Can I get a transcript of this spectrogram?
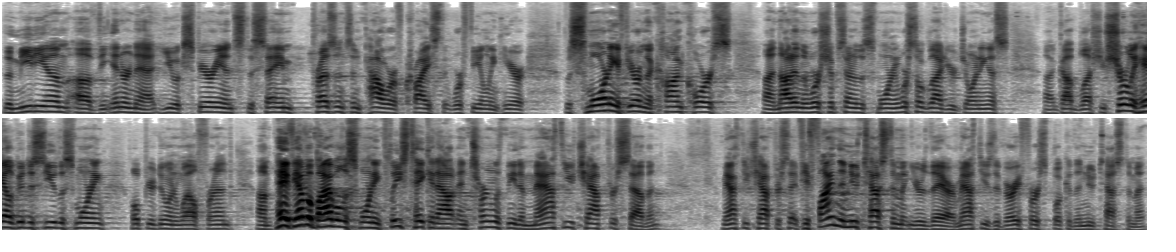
the medium of the internet, you experience the same presence and power of Christ that we're feeling here this morning. If you're in the concourse, uh, not in the worship center this morning, we're so glad you're joining us. Uh, God bless you. Shirley Hale, good to see you this morning. Hope you're doing well, friend. Um, hey, if you have a Bible this morning, please take it out and turn with me to Matthew chapter 7. Matthew chapter 7. If you find the New Testament, you're there. Matthew's the very first book of the New Testament.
